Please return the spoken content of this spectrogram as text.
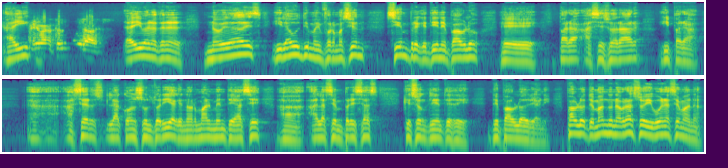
Ahí, Ahí van a tener novedades ahí van a tener novedades y la última información siempre que tiene Pablo eh, para asesorar y para hacer la consultoría que normalmente hace a, las empresas que son clientes de, de, Pablo Adriani. Pablo, te mando un abrazo y buena semana.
